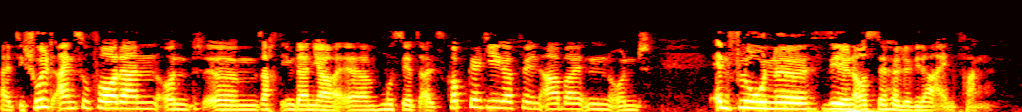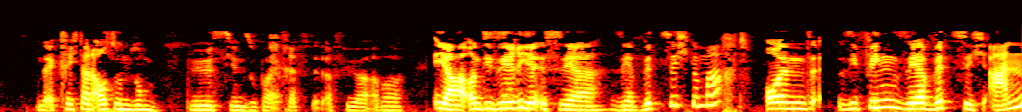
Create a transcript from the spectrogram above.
halt die Schuld einzufordern und ähm, sagt ihm dann, ja, er muss jetzt als Kopfgeldjäger für ihn arbeiten und entflohene Seelen aus der Hölle wieder einfangen. Und er kriegt dann auch so, so ein bisschen Superkräfte dafür, aber ja, und die Serie ist sehr, sehr witzig gemacht und sie fing sehr witzig an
